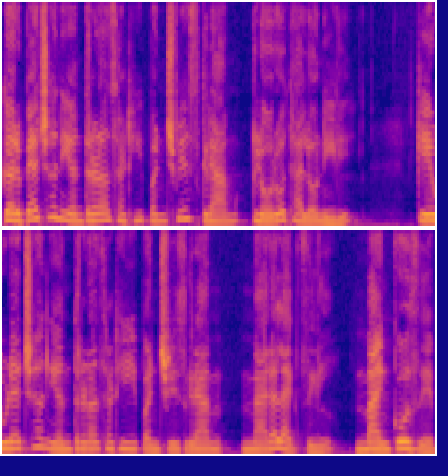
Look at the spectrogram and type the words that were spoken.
करप्याच्या नियंत्रणासाठी पंचवीस ग्रॅम क्लोरोथॅलोनिल केवड्याच्या नियंत्रणासाठी पंचवीस ग्रॅम मॅरालॅक्झिल मँकोझेब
